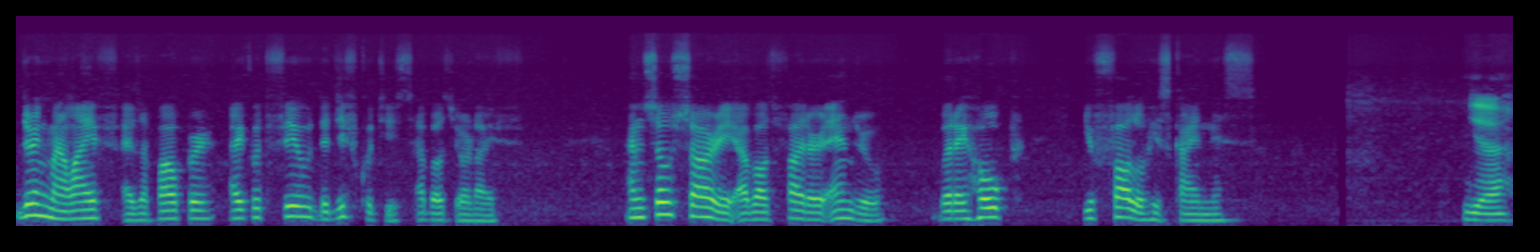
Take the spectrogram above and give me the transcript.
During my life as a pauper, I could feel the difficulties about your life. I'm so sorry about Father Andrew, but I hope you follow his kindness. Yeah,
